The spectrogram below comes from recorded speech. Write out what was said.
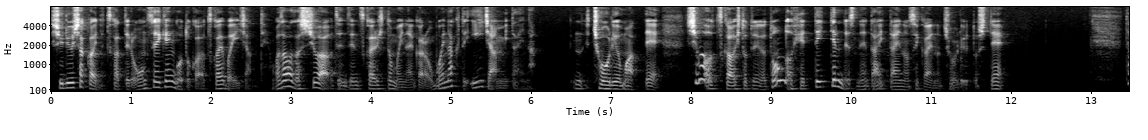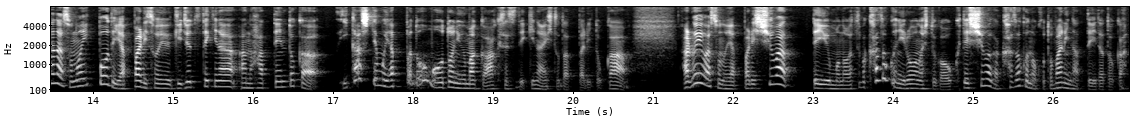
主流社会で使ってる音声言語とか使えばいいじゃんってわざわざ手話全然使える人もいないから覚えなくていいじゃんみたいな潮流もあって手話を使う人というのがどんどん減っていってるんですね大体の世界の潮流として。ただその一方でやっぱりそういう技術的なあの発展とか生かしてもやっぱどうも音にうまくアクセスできない人だったりとかあるいはそのやっぱり手話っていうものが例えば家族にろうの人が多くて手話が家族の言葉になっていたとか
